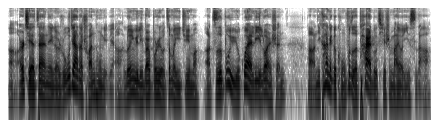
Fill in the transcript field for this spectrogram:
啊。而且在那个儒家的传统里边啊，《论语》里边不是有这么一句吗？啊，子不语怪力乱神啊，你看这个孔夫子的态度其实蛮有意思的啊，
